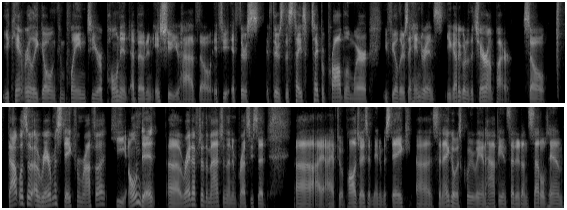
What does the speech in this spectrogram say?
you can't really go and complain to your opponent about an issue you have though if you if there's if there's this type type of problem where you feel there's a hindrance you got to go to the chair umpire so that was a, a rare mistake from rafa he owned it uh, right after the match and then in press he said uh, I, I, have to apologize. I've made a mistake. Uh, Sonego was clearly unhappy and said it unsettled him.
